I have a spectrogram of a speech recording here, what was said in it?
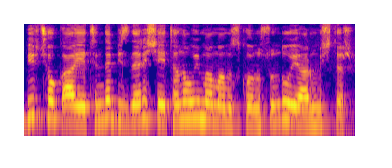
birçok ayetinde bizleri şeytana uymamamız konusunda uyarmıştır.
